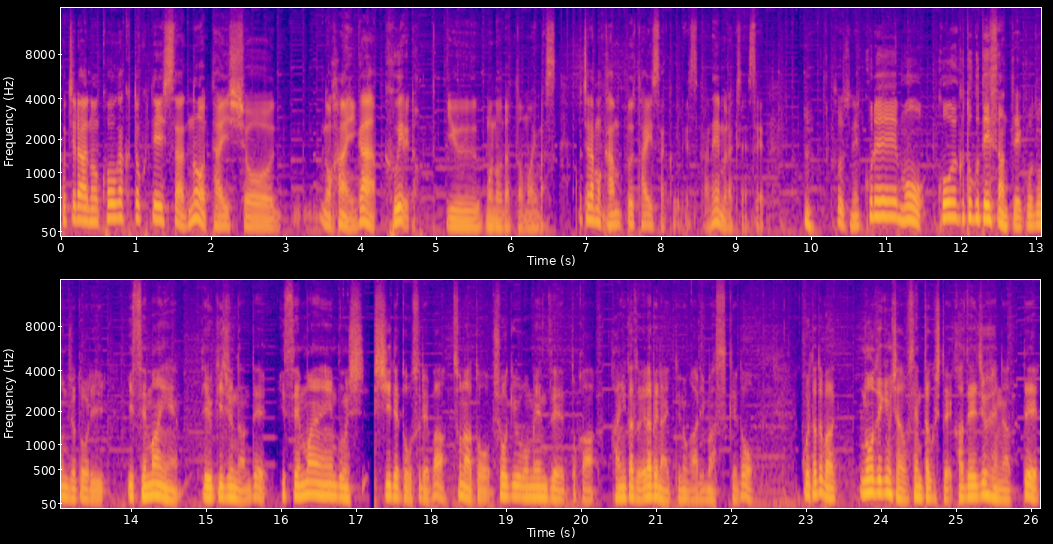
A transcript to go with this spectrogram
こちらあの高額特定資産の対象の範囲が増えるというものだと思います。こちらも還付対策ですかね村木先生。うん、そうですね。これも高額特定資産ってご存知の通り1000万円っていう基準なんで1000万円分仕入れ等すればその後小規模免税とか簡易課税を選べないっていうのがありますけどこれ例えば納税義務者を選択して課税事業者になって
